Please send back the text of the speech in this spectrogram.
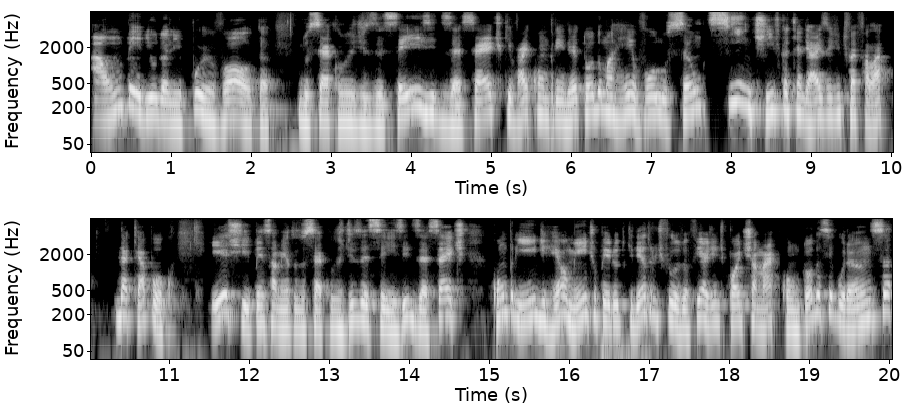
a um período ali por volta dos séculos 16 e 17 que vai compreender toda uma revolução científica que aliás a gente vai falar daqui a pouco. Este pensamento dos séculos 16 e 17 compreende realmente o período que, dentro de filosofia, a gente pode chamar com toda segurança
